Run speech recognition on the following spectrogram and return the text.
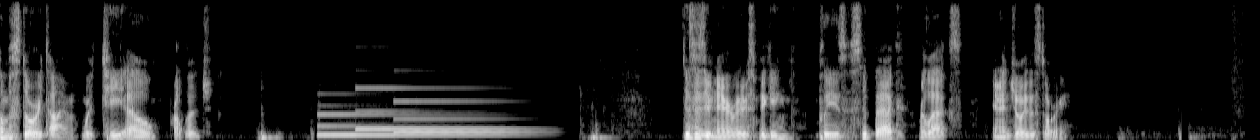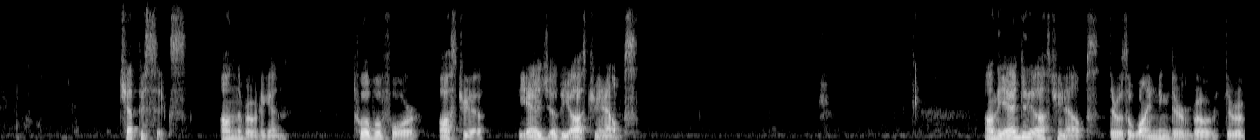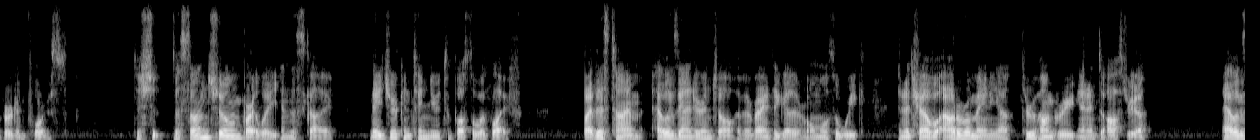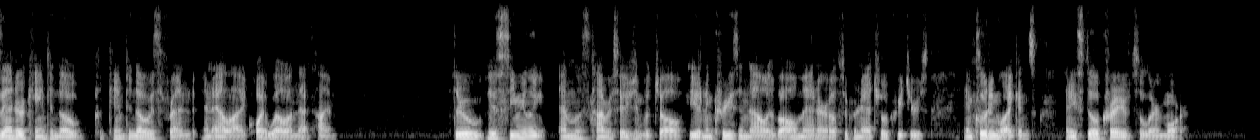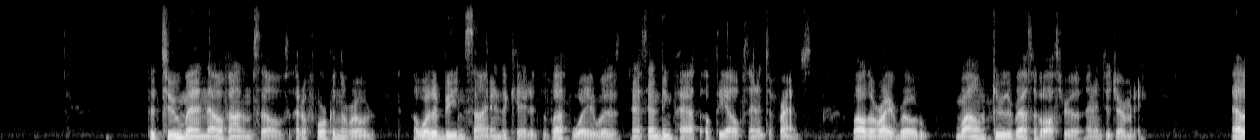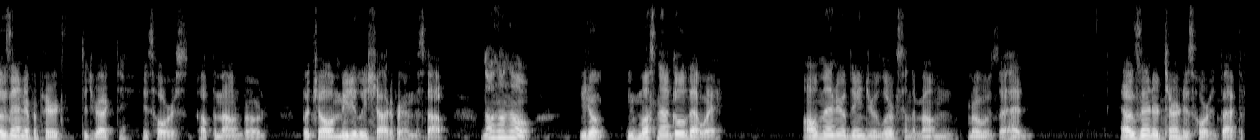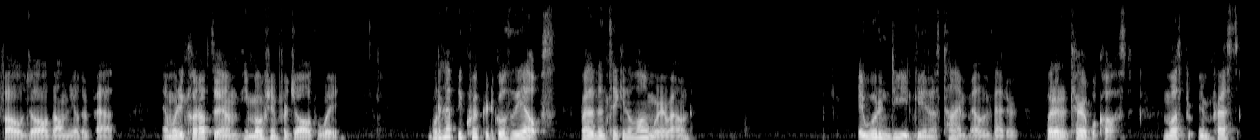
Welcome to Storytime with T.L. Rutledge. This is your narrator speaking. Please sit back, relax, and enjoy the story. Chapter 6 On the Road Again 1204, Austria, the edge of the Austrian Alps. On the edge of the Austrian Alps, there was a winding dirt road through a verdant forest. The, sh- the sun shone brightly in the sky. Nature continued to bustle with life. By this time, Alexander and Joel had been riding together for almost a week and had traveled out of Romania, through Hungary, and into Austria. Alexander came to know came to know his friend and ally quite well in that time. Through his seemingly endless conversation with Joel, he had increased in knowledge about all manner of supernatural creatures, including lycans, and he still craved to learn more. The two men now found themselves at a fork in the road. A weather-beaten sign indicated the left way was an ascending path up the Alps and into France, while the right road wound through the rest of Austria and into Germany. Alexander prepared to direct his horse up the mountain road, but Joel immediately shouted for him to stop. No, no, no! You don't you must not go that way. All manner of danger lurks on the mountain roads ahead. Alexander turned his horse back to follow Joel down the other path, and when he caught up to him, he motioned for Joel to wait. Wouldn't that be quicker to go through the Alps, rather than taking the long way around? It would indeed gain us time, Alexander, but at a terrible cost. I must impress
